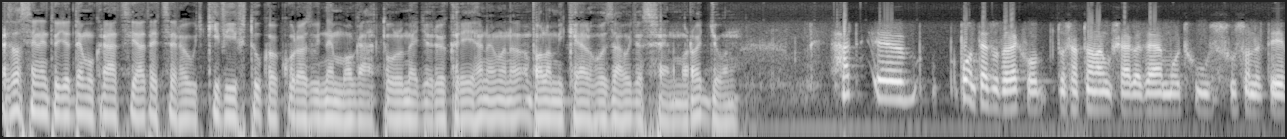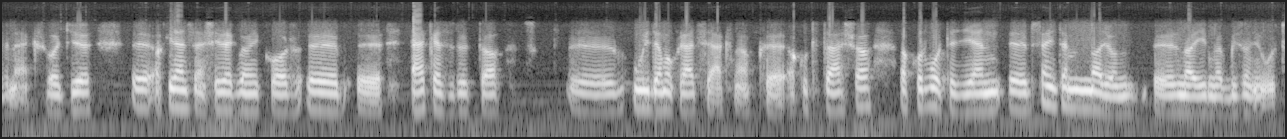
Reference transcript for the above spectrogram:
ez azt jelenti, hogy a demokráciát egyszer, ha úgy kivívtuk, akkor az úgy nem magától megy örökre, hanem valami kell hozzá, hogy az fennmaradjon? Hát pont ez volt a legfontosabb tanulság az elmúlt 20-25 évnek, hogy a 90-es években, amikor elkezdődött a új demokráciáknak a kutatása, akkor volt egy ilyen szerintem nagyon naívnak bizonyult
